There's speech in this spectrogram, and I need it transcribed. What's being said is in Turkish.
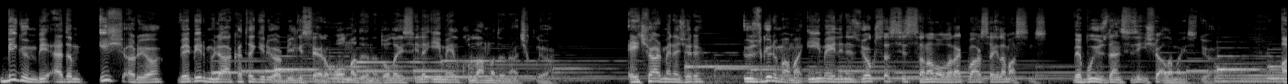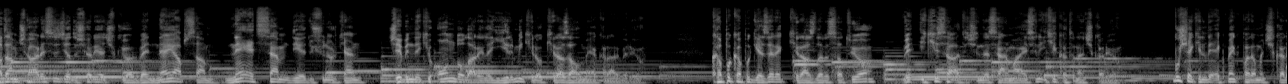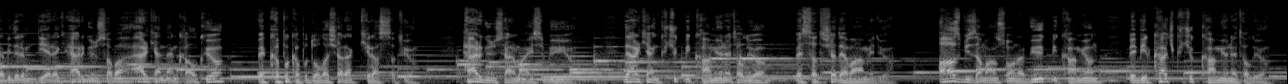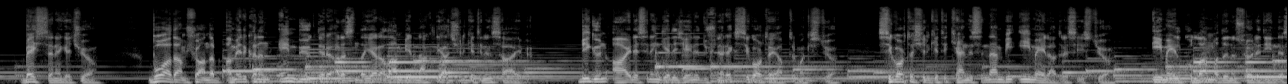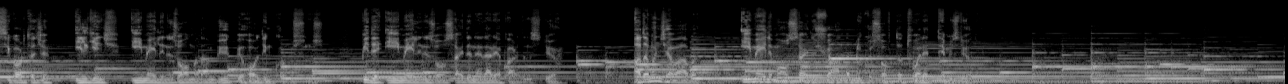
Bir gün bir Adam iş arıyor ve bir mülakata giriyor bilgisayarı olmadığını dolayısıyla e-mail kullanmadığını açıklıyor. HR menajeri, üzgünüm ama e-mailiniz yoksa siz sanal olarak varsayılamazsınız ve bu yüzden sizi işe alamayız diyor. Adam çaresizce dışarıya çıkıyor ve ne yapsam, ne etsem diye düşünürken cebindeki 10 dolarıyla 20 kilo kiraz almaya karar veriyor. Kapı kapı gezerek kirazları satıyor ve 2 saat içinde sermayesini iki katına çıkarıyor. Bu şekilde ekmek paramı çıkarabilirim diyerek her gün sabah erkenden kalkıyor ve kapı kapı dolaşarak kiraz satıyor. Her gün sermayesi büyüyor. Derken küçük bir kamyonet alıyor ve satışa devam ediyor. Az bir zaman sonra büyük bir kamyon ve birkaç küçük kamyonet alıyor. 5 sene geçiyor. Bu adam şu anda Amerika'nın en büyükleri arasında yer alan bir nakliyat şirketinin sahibi. Bir gün ailesinin geleceğini düşünerek sigorta yaptırmak istiyor. Sigorta şirketi kendisinden bir e-mail adresi istiyor. E-mail kullanmadığını söylediğinde sigortacı, ilginç, e-mailiniz olmadan büyük bir holding kurmuşsunuz. Bir de e-mailiniz olsaydı neler yapardınız diyor. Adamın cevabı, e-mailim olsaydı şu anda Microsoft'ta tuvalet temizliyordum.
